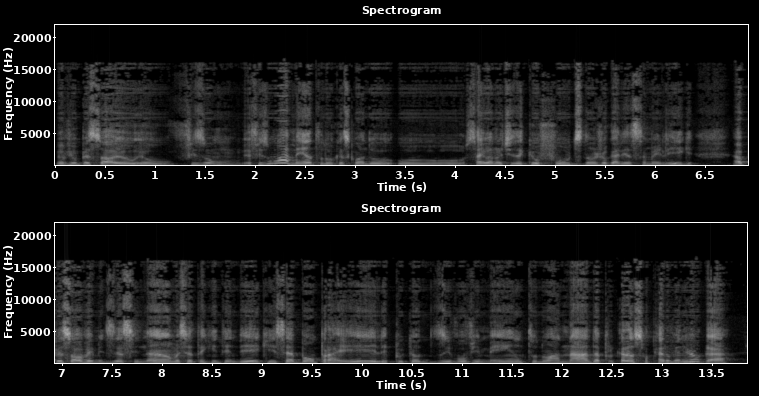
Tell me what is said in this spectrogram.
Eu vi um pessoal, eu, eu, fiz um. Eu fiz um lamento, Lucas, quando o, saiu a notícia que o Fultz não jogaria Summer League. Aí o pessoal veio me dizer assim, não, mas você tem que entender que isso é bom para ele, porque o desenvolvimento, não há nada. Cara, eu só quero ver ele jogar.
